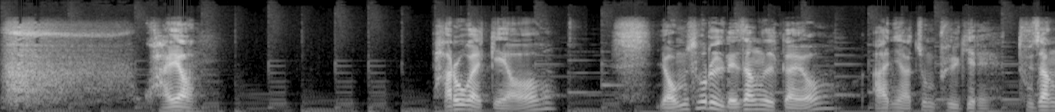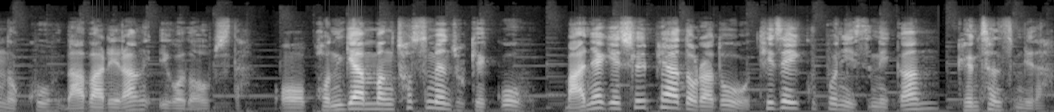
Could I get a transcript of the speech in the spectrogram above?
후, 과연 바로 갈게요. 염소를 4장 넣을까요? 아니야 좀 불길해. 두장 넣고 나발이랑 이거 넣읍시다. 어 번개 한 방 쳤으면 좋겠고 만약에 실패하더라도 TJ 쿠폰이 있으니까 괜찮습니다.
